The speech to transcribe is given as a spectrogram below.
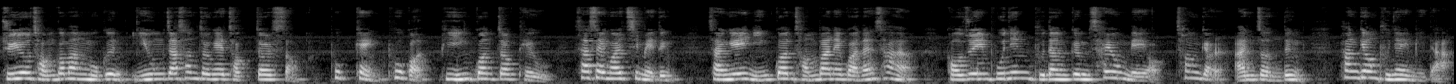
주요 점검 항목은 이용자 선정의 적절성, 폭행, 폭언, 비인권적 대우, 사생활 침해 등 장애인 인권 전반에 관한 사항, 거주인 본인 부담금 사용 내역, 청결, 안전 등 환경 분야입니다.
